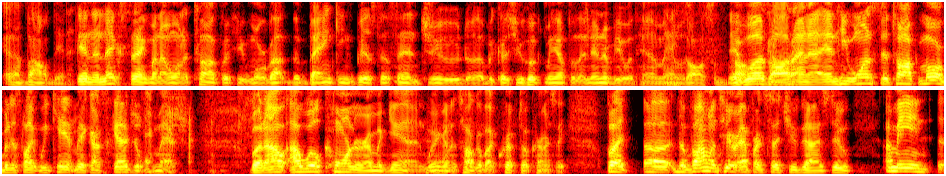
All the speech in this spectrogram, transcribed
involved in it. In the next segment, I want to talk with you more about the banking business and Jude uh, because you hooked me up with an interview with him. And That's it was awesome. It Awesome was awesome, and, uh, and he wants to talk more, but it's like we can't make our schedules mesh. But I, I will corner him again. We're going to talk about cryptocurrency, but uh, the volunteer efforts that you guys do. I mean, uh,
